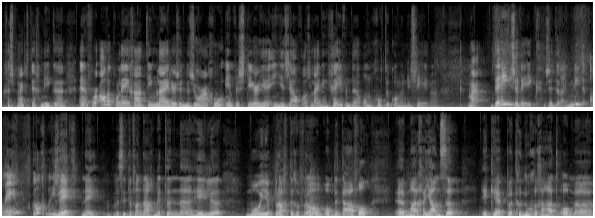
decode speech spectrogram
gesprekstechnieken en voor alle collega teamleiders in de zorg, hoe investeer je in jezelf als leidinggevende om goed te communiceren? Maar deze week zitten wij niet alleen, toch Brigitte? Nee, nee, we zitten vandaag met een eh, hele mooie, prachtige vrouw om de tafel. eh Marga Jansen. Ik heb het genoegen gehad om... eh,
